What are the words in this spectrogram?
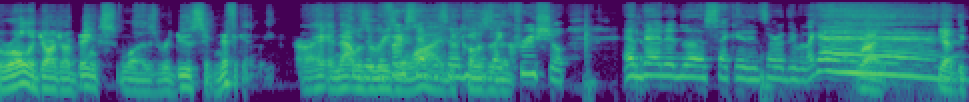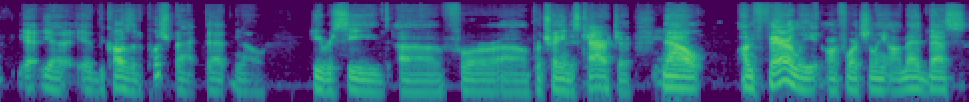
the role of Jar Jar Binks was reduced significantly. All right? And that was the the reason first why episode, he was like the crucial, and then in the second and third, they were like, eh. yeah, be, yeah, yeah, yeah, because of the pushback that you know he received uh, for uh, portraying this character. Yeah. Now, unfairly, unfortunately, Ahmed Best,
